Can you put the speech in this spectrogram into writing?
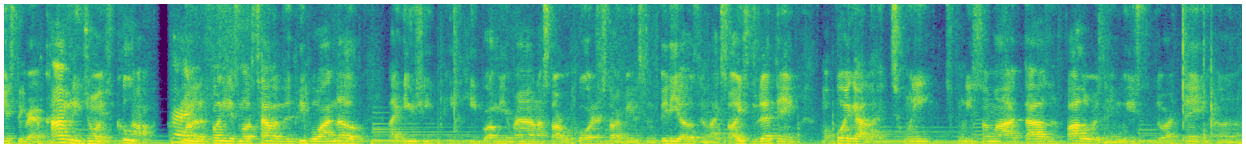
Instagram comedy joints. Coop, Okay. one of the funniest, most talented people I know. Like usually he, he brought me around. I started recording, started being in some videos, and like so I used to do that thing. My boy got like 20, 20 some odd thousand followers, and we used to do our thing. Um,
